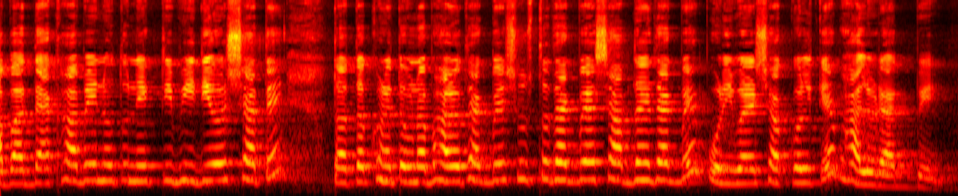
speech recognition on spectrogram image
আবার দেখা হবে নতুন একটি ভিডিওর সাথে। ততক্ষণে তোমরা ভালো থাকবে সুস্থ থাকবে আর সাবধানে থাকবে। পরিবারের সকলকে ভালো রাখবে।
